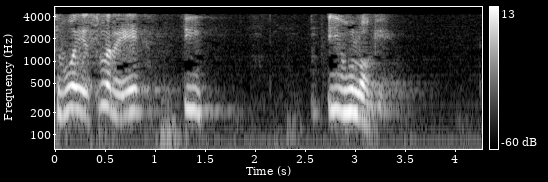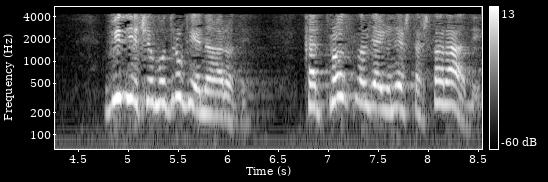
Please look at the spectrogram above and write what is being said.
svoje svore i, i uloge. Vidjet ćemo druge narode, kad proslavljaju nešto, šta radi?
